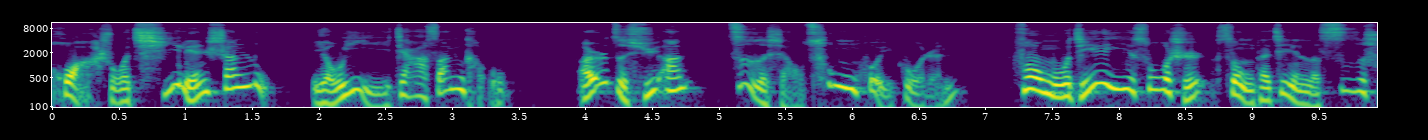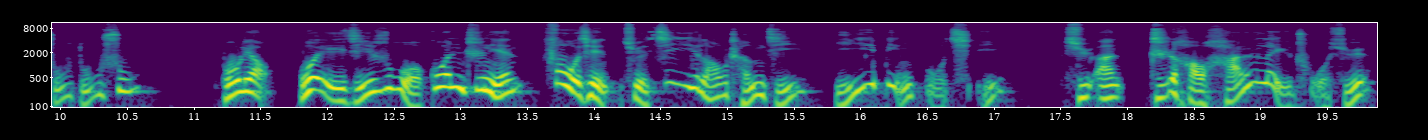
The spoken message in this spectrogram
话说祁连山路有一家三口，儿子徐安自小聪慧过人，父母节衣缩食送他进了私塾读书。不料未及弱冠之年，父亲却积劳成疾，一病不起。徐安只好含泪辍学，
